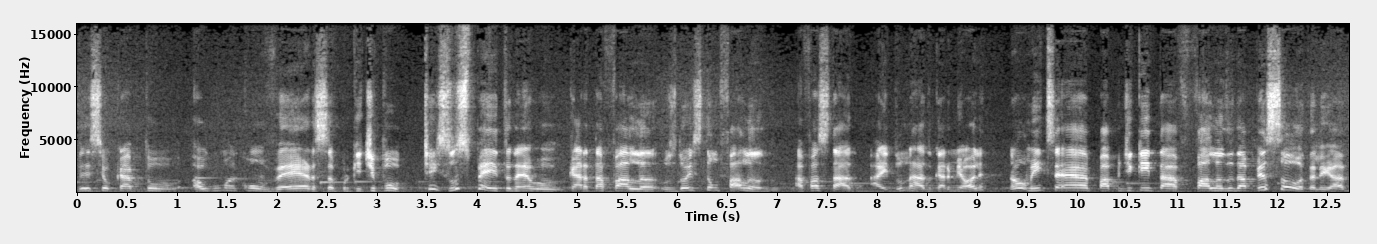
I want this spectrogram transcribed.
ver se eu capto alguma conversa, porque, tipo, achei suspeito, né? O cara tá falando, os dois estão falando, afastado. Aí do nada o cara me olha. Normalmente isso é papo de quem tá falando da pessoa, tá ligado?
